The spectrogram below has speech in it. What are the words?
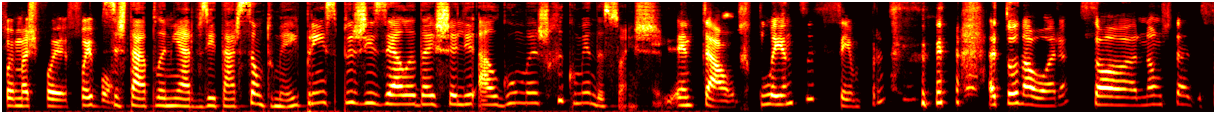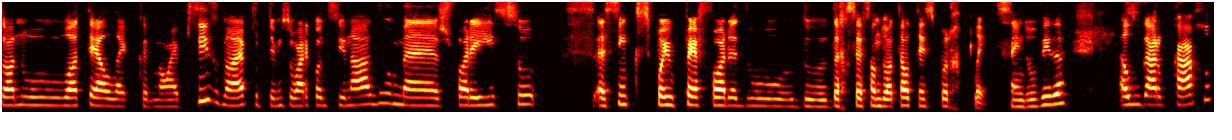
foi, mas foi, foi bom. Se está a planear visitar São Tomé e Príncipe, Gisela deixa-lhe algumas recomendações. Então, repelente, sempre, a toda a hora, só, não está, só no hotel é que não é preciso, não é? Porque temos o ar-condicionado, mas fora isso, assim que se põe o pé fora do, do, da recepção do hotel, tem-se por repelente, sem dúvida. Alugar o carro,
